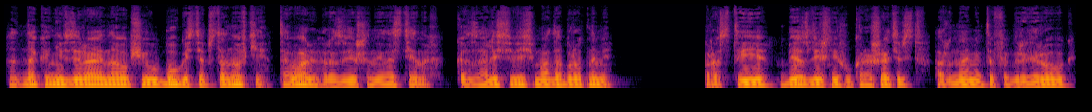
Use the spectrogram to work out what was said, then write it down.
Однако, невзирая на общую убогость обстановки, товары, развешанные на стенах, казались весьма добротными. Простые, без лишних украшательств, орнаментов и гравировок,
